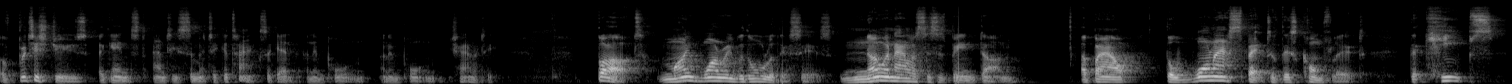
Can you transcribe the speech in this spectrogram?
of British Jews against anti-Semitic attacks. Again, an important, an important charity. But my worry with all of this is no analysis is being done about the one aspect of this conflict that keeps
